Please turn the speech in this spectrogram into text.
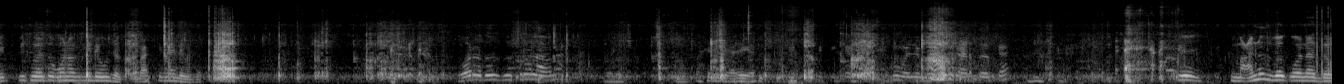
एक पीस होय तो कोणाकडे देऊ शकतो? बाकी नाही देऊ शकतो. वर दुसरं लाव ना. माणूस बघ कोणा तो.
